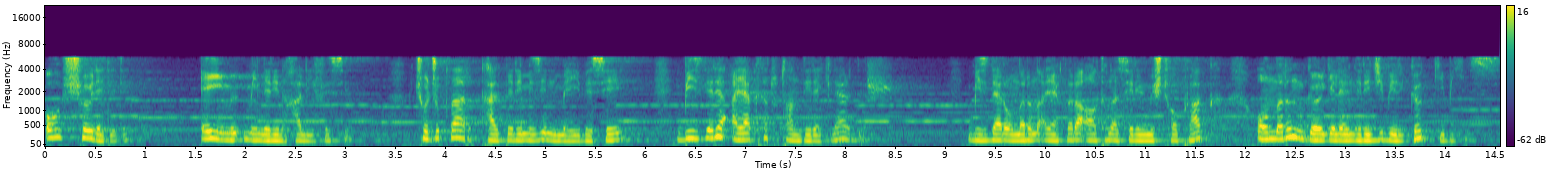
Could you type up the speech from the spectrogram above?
O şöyle dedi. Ey müminlerin halifesi çocuklar kalplerimizin meyvesi bizleri ayakta tutan direklerdir. Bizler onların ayakları altına serilmiş toprak, onların gölgelendirici bir gök gibiyiz.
